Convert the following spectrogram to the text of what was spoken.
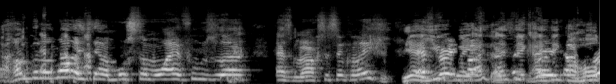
Alhamdulillah, he's got a Muslim wife who's uh, has Marxist inclinations. Yeah, That's you. Wait, I, I, think I think the whole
